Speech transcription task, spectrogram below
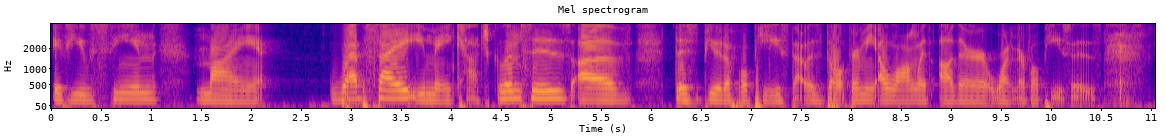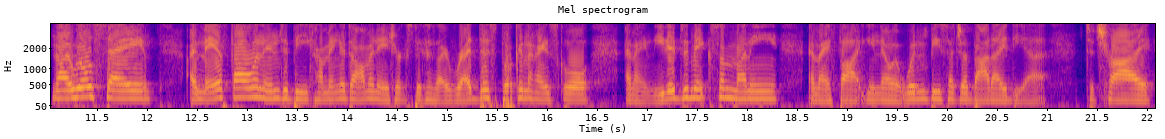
If you've seen my website, you may catch glimpses of this beautiful piece that was built for me along with other wonderful pieces. Now, I will say, I may have fallen into becoming a dominatrix because I read this book in high school and I needed to make some money, and I thought, you know, it wouldn't be such a bad idea to try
